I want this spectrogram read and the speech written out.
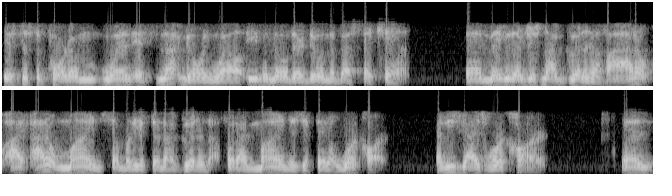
is to support them when it's not going well, even though they're doing the best they can. And maybe they're just not good enough. I, I don't. I, I don't mind somebody if they're not good enough. What I mind is if they don't work hard. And these guys work hard. And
